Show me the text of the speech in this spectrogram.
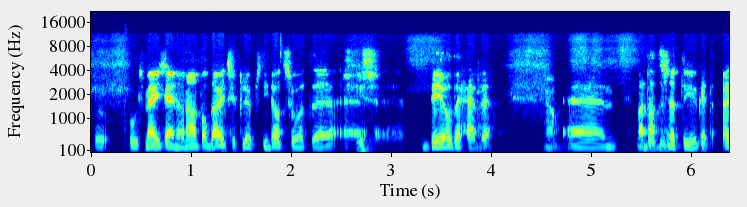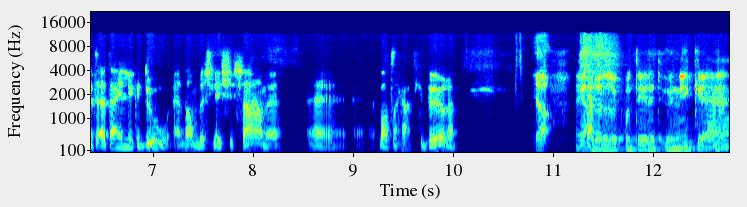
volgens mij zijn er een aantal Duitse clubs die dat soort beelden hebben. Ja. Um, maar dat is natuurlijk het, het uiteindelijke doel. En dan beslis je samen wat er gaat gebeuren. Ja. ja, dat is ook meteen het unieke hè,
